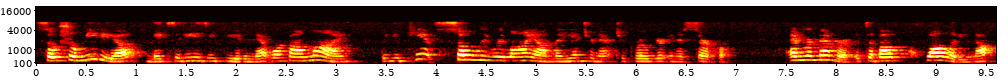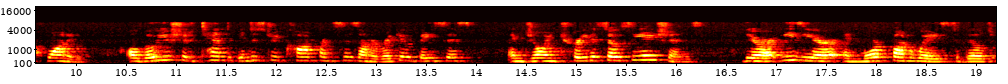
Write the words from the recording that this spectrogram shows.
Social media makes it easy for you to network online, but you can't solely rely on the internet to grow your inner circle. And remember, it's about quality, not quantity. Although you should attend industry conferences on a regular basis and join trade associations, there are easier and more fun ways to build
